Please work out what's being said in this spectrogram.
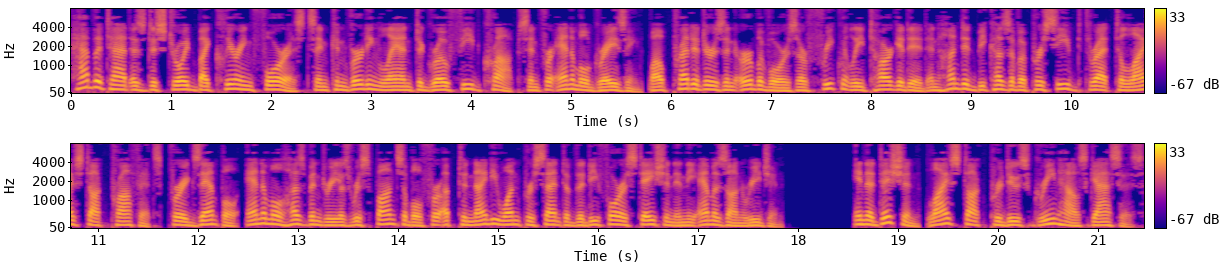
Habitat is destroyed by clearing forests and converting land to grow feed crops and for animal grazing, while predators and herbivores are frequently targeted and hunted because of a perceived threat to livestock profits. For example, animal husbandry is responsible for up to 91% of the deforestation in the Amazon region. In addition, livestock produce greenhouse gases.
